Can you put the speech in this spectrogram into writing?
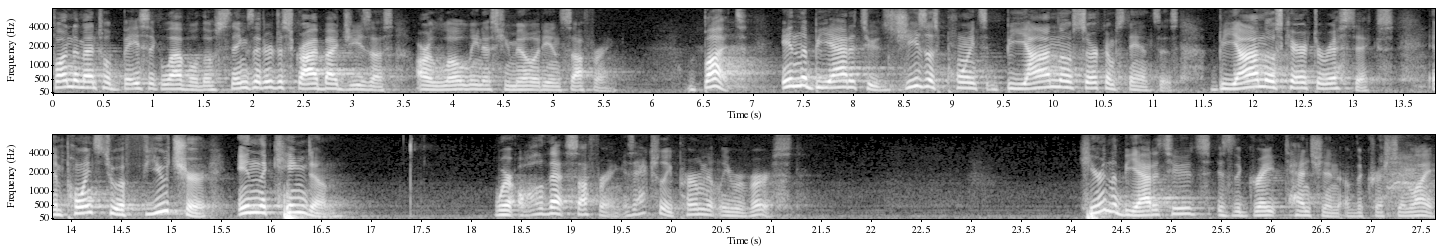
fundamental, basic level, those things that are described by Jesus are lowliness, humility, and suffering. But in the Beatitudes, Jesus points beyond those circumstances, beyond those characteristics, and points to a future in the kingdom where all of that suffering is actually permanently reversed. Here in the Beatitudes is the great tension of the Christian life.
